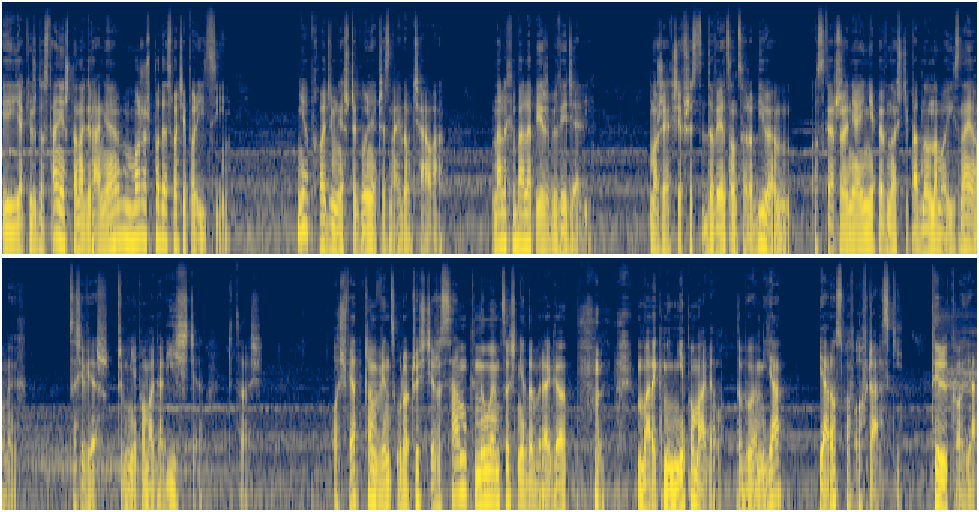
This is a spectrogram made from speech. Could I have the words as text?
i jak już dostaniesz to nagranie, możesz podesłać je policji. Nie obchodzi mnie szczególnie, czy znajdą ciała. No ale chyba lepiej, żeby wiedzieli. Może jak się wszyscy dowiedzą, co robiłem, oskarżenia i niepewności padną na moich znajomych. Co się wiesz, czy mi nie pomagaliście, czy coś. Oświadczam więc uroczyście, że sam knułem coś niedobrego. Marek mi nie pomagał. To byłem ja, Jarosław Owczarski. Tylko ja.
